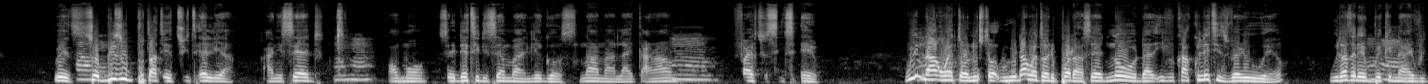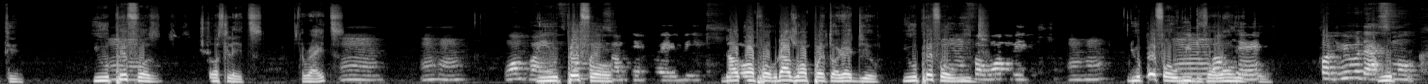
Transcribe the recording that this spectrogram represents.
wait, so me. Bizu put out a tweet earlier and he said, Mm-hmm. Omo, say Detty December in Lagos. Now, now, like around Mm. 5 to 6 M. We now went on Loose we now went on the pod and said, no, that if you calculate it very well, we just started breaking Mhm. down everything. You will pay for short late, right? Mm. Mm-hmm. One point, You will pay for- something for a week. That's one point. That's one point already. oh. You will pay for Mm, weed. for one week. Mm-hmm. You pay for weed Mm, for one week. For the people that You- smoke.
